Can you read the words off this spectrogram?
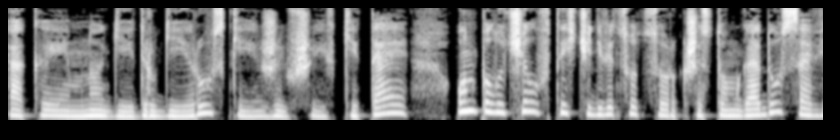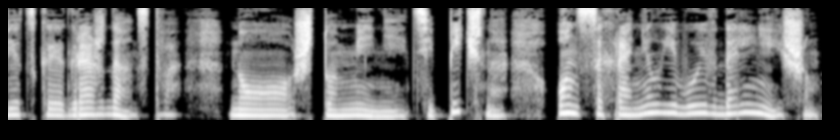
Как и многие другие русские, жившие в Китае, он получил в 1946 году советское гражданство, но, что менее типично, он сохранил его и в дальнейшем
